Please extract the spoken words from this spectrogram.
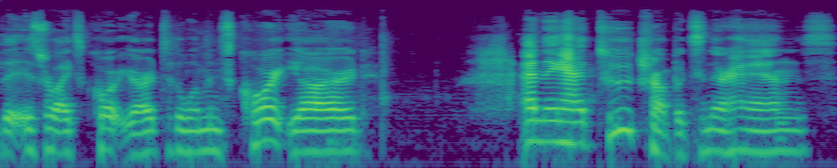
the Israelites' courtyard to the women's courtyard. And they had two trumpets in their hands.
